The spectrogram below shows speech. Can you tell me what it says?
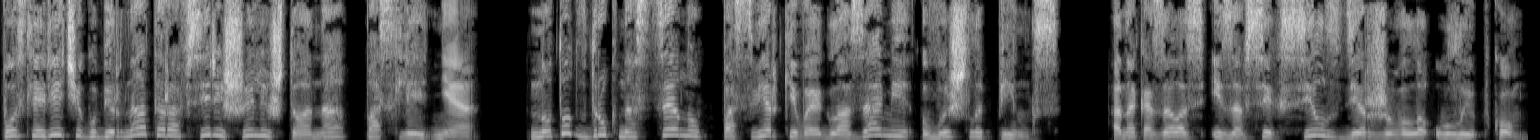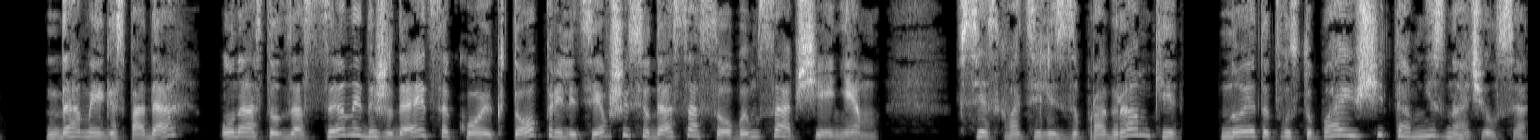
После речи губернатора все решили, что она последняя. Но тут вдруг на сцену, посверкивая глазами, вышла Пинкс. Она, казалось, изо всех сил сдерживала улыбку. «Дамы и господа, у нас тут за сценой дожидается кое-кто, прилетевший сюда с особым сообщением». Все схватились за программки, но этот выступающий там не значился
